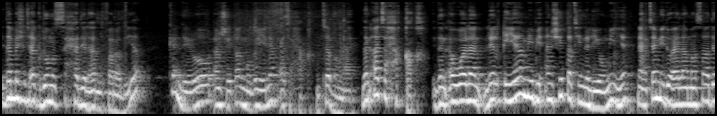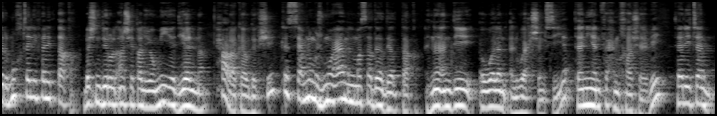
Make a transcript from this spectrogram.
إذا باش نتأكدوا من الصحة ديال هذه الفرضية كنديروا الانشطه المبينه في أتحقق. انتبهوا معايا اذا أتحقق. اذا اولا للقيام بأنشطتنا اليومية نعتمد على مصادر مختلفة للطاقة. باش نديروا الأنشطة اليومية ديالنا الحركه وداك الشيء كنستعملوا مجموعة من المصادر ديال الطاقة. هنا عندي اولا ألواح شمسية ثانيا فحم خشبي ثالثا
